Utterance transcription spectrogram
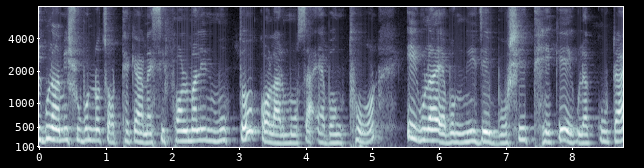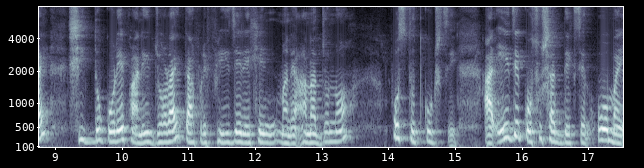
এগুলো আমি সুবর্ণচর থেকে আনাইছি ফলমালিন মুক্ত কলার মোসা এবং থোর। এগুলা এবং নিজে বসে থেকে এগুলা কুটায়, সিদ্ধ করে পানি জড়ায়, তারপরে ফ্রিজে রেখে মানে আনার জন্য প্রস্তুত করছি। আর এই যে কচু শাক দেখছেন, ও মাই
